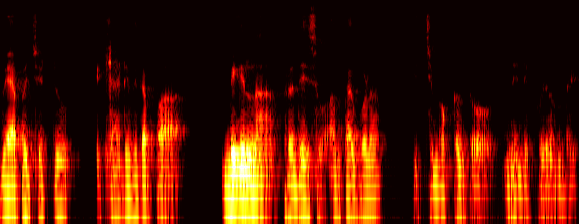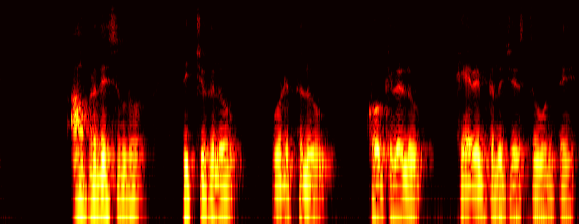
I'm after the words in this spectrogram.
వేప చెట్టు ఇట్లాంటివి తప్ప మిగిలిన ప్రదేశం అంతా కూడా పిచ్చి మొక్కలతో నిండిపోయి ఉంది. ఆ ప్రదేశంలో పిచ్చుకలు ఉడతలు కోకిలలు కేరింతలు చేస్తూ ఉంటే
